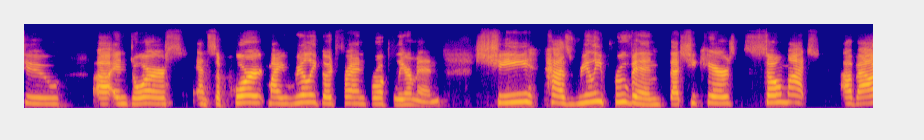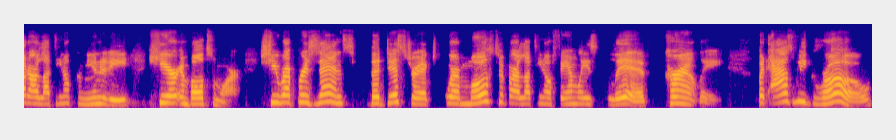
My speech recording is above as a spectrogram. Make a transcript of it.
to endorse and support my really good friend, Brooke Lierman. She has really proven that she cares so much about our Latino community here in Baltimore. She represents the district where most of our Latino families live currently. But as we grow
